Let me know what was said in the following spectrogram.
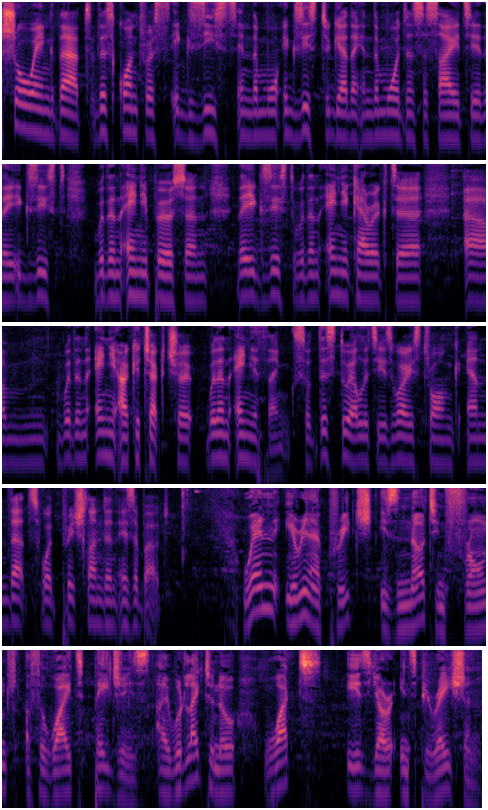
showing that this contrast exists in the mo- exist together in the modern society. They exist within any person. They exist within any character, um, within any architecture, within anything. So this duality is very strong, and that's what Pritch London is about. When Irina Preach is not in front of the white pages, I would like to know what is your inspiration.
